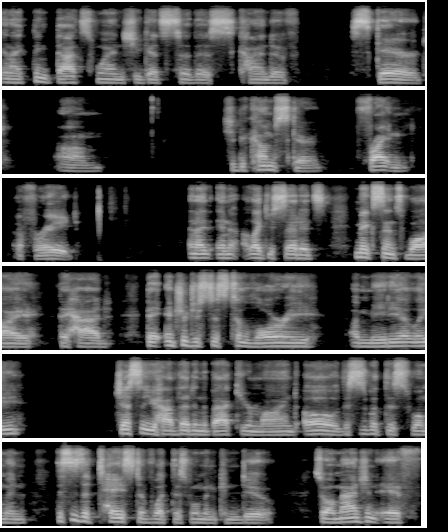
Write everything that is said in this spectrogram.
and i think that's when she gets to this kind of scared um she becomes scared, frightened, afraid. And I and like you said, it's it makes sense why they had they introduced us to Laurie immediately, just so you have that in the back of your mind. Oh, this is what this woman, this is a taste of what this woman can do. So imagine if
